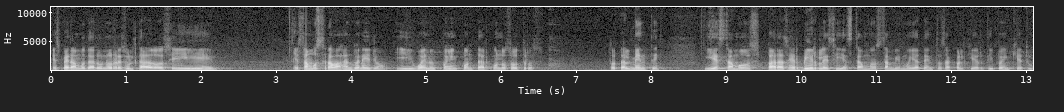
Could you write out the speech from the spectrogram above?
Esperamos dar unos resultados y estamos trabajando en ello y bueno, pueden contar con nosotros totalmente y estamos para servirles y estamos también muy atentos a cualquier tipo de inquietud.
